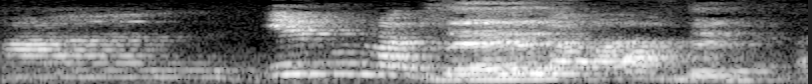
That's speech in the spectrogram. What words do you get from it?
한 1분만 기다렸다가 네. 네.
